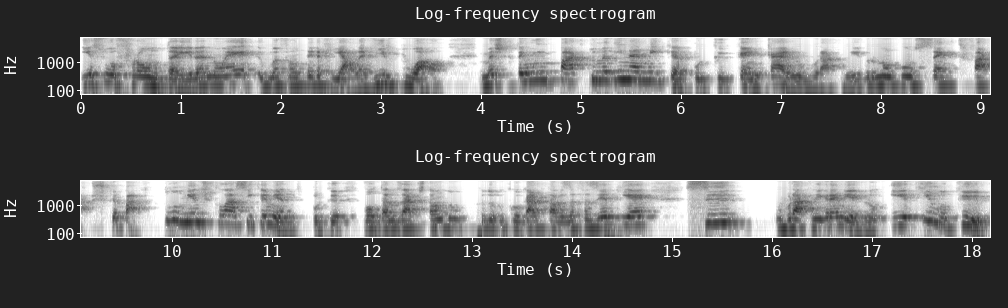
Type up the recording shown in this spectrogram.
E a sua fronteira não é uma fronteira real, é virtual, mas que tem um impacto na dinâmica, porque quem cai no buraco negro não consegue de facto escapar. Pelo menos classicamente, porque voltamos à questão do, do, do que estavas a fazer, que é se o buraco negro é negro. E aquilo que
